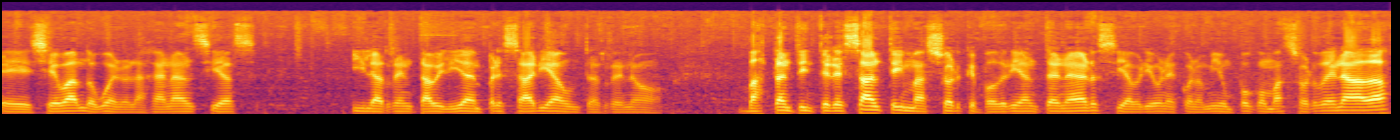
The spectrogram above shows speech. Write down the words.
eh, llevando bueno, las ganancias y la rentabilidad empresaria a un terreno bastante interesante y mayor que podrían tener si habría una economía un poco más ordenada.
